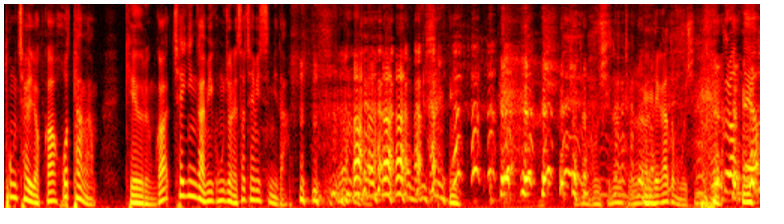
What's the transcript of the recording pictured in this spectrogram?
통찰력과 호탕함, 게으름과 책임감이 공존해서 재밌습니다. 무시는 저 어디 가도 무시. 부끄럽네요.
